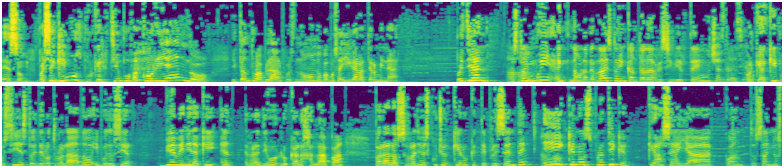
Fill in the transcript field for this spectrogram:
Eso. Pues seguimos porque el tiempo va corriendo. Y tanto hablar, pues no, no vamos a llegar a terminar. Pues Diane, Ajá. estoy muy... en- no, la verdad estoy encantada de recibirte. Muchas gracias. Porque aquí, pues sí, estoy del otro lado y puedo decir, bienvenida aquí en Radio Local Jalapa. Para los radio escucha, quiero que te presente y que nos platique. ¿Qué hace allá? ¿Cuántos años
